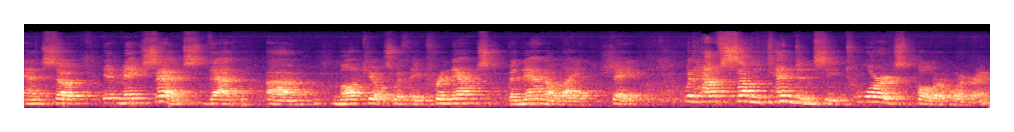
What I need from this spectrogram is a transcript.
And so it makes sense that um, molecules with a pronounced banana-like shape would have some tendency towards polar ordering,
